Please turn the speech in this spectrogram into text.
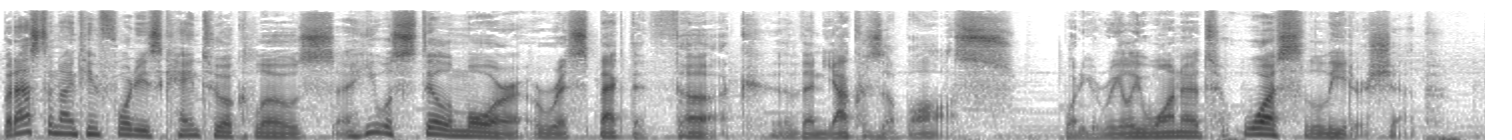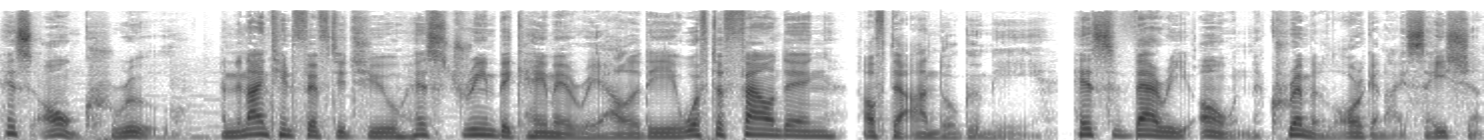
But as the 1940s came to a close, he was still more respected thug than Yakuza boss. What he really wanted was leadership, his own crew, and in 1952, his dream became a reality with the founding of the Andogumi, his very own criminal organization.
